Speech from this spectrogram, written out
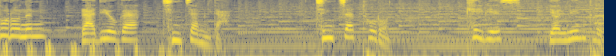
토론은 라디오가 진짜입니다. 진짜 토론. KBS 열린 토론.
